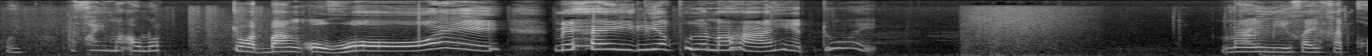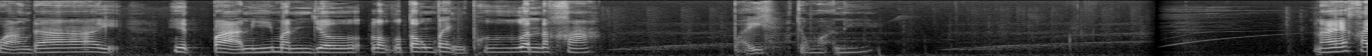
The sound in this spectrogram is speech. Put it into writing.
เฮ้ยแล้วใครมาเอารถจอดบังโอ้โหไม่ให้เรียกเพื่อนมาหาเห็ดด้วย ไม่มีใครขัดขวางได้ เห็ดป่านี้มันเยอะ เราก็ต้องแบ่งเพื่อนนะคะ ไปจังหวะนี้ ไหนใคร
